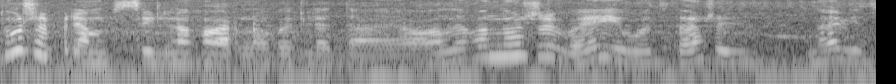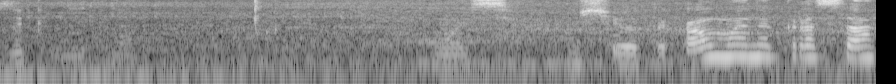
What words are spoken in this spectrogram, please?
дуже прям сильно гарно виглядає, але воно живе і от навіть, навіть заквітне. Ось. Ще отака в мене краса.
